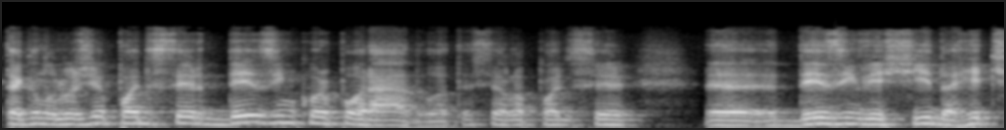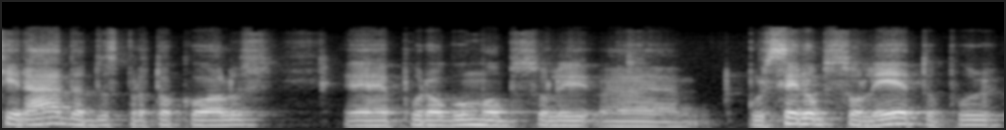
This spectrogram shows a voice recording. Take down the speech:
tecnologia pode ser desincorporada, ou até se ela pode ser é, desinvestida, retirada dos protocolos é, por alguma obsole... por ser obsoleto, por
